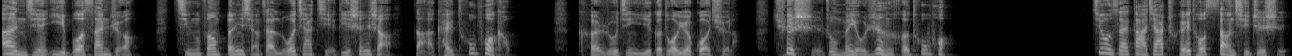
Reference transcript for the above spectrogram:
案件一波三折，警方本想在罗家姐弟身上打开突破口，可如今一个多月过去了，却始终没有任何突破。就在大家垂头丧气之时，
